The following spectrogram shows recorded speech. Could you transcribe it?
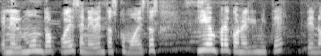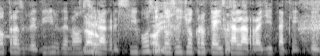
en el mundo, pues en eventos como estos, siempre con el límite de no transgredir, de no Claro. ser agresivos. Oye. Entonces yo creo que ahí está la rayita que, que-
